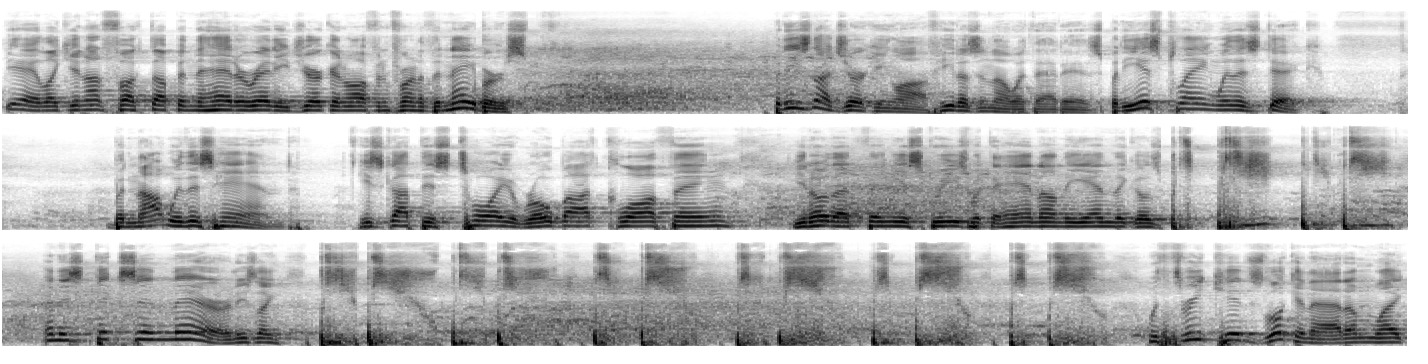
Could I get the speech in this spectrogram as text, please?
Yeah, like you're not fucked up in the head already, jerking off in front of the neighbors. but he's not jerking off. He doesn't know what that is. But he is playing with his dick, but not with his hand. He's got this toy robot claw thing. You know that thing you squeeze with the hand on the end that goes, and his dick's in there. And he's like, with three kids looking at him like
